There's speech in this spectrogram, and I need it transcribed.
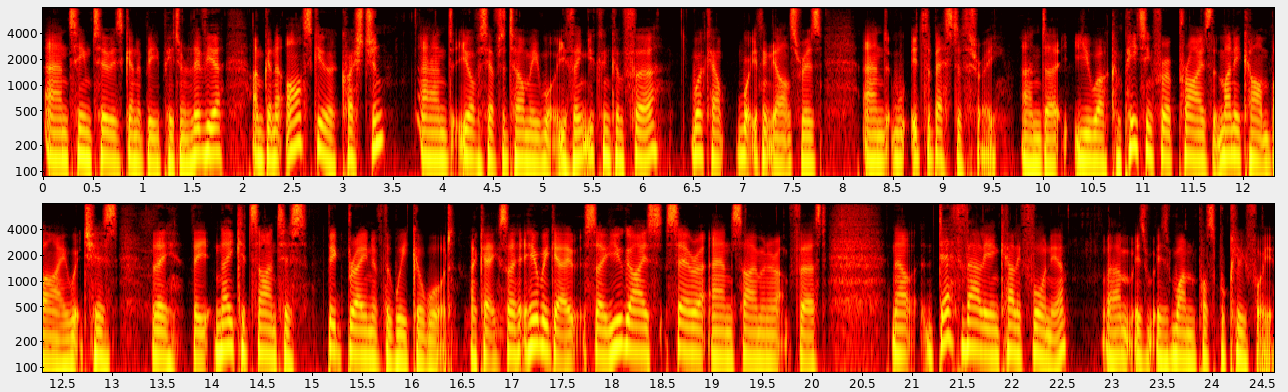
and team two is going to be Peter and Olivia. I'm going to ask you a question, and you obviously have to tell me what you think. You can confer work out what you think the answer is, and it's the best of three. And uh, you are competing for a prize that money can't buy, which is the the Naked Scientist Big Brain of the Week award. Okay, so here we go. So you guys, Sarah and Simon, are up first. Now, Death Valley in California um, is is one possible clue for you.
